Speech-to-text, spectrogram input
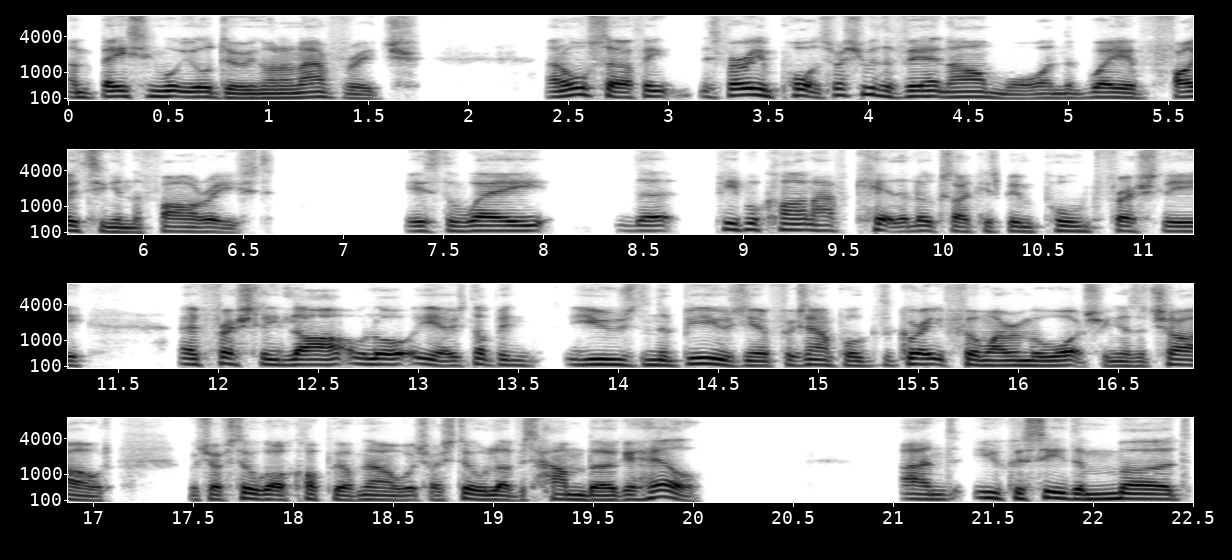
and basing what you're doing on an average. And also, I think it's very important, especially with the Vietnam War and the way of fighting in the Far East, is the way that people can't have kit that looks like it's been pulled freshly and uh, freshly, you know, it's not been used and abused. You know, for example, the great film I remember watching as a child, which I've still got a copy of now, which I still love, is Hamburger Hill. And you could see the mud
